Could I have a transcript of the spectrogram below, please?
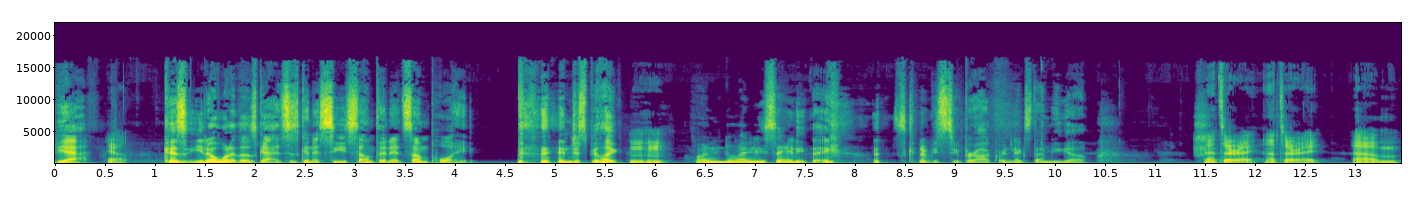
yeah yeah, because you know one of those guys is gonna see something at some point and just be like hmm why didn't, why did he say anything it's gonna be super awkward next time you go that's all right. That's all right. Um,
